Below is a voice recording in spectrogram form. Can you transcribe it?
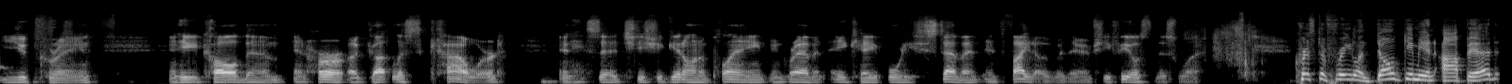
Ukraine, and he called them and her a gutless coward, and he said she should get on a plane and grab an AK-47 and fight over there if she feels this way. Chrystia Freeland, don't give me an op-ed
